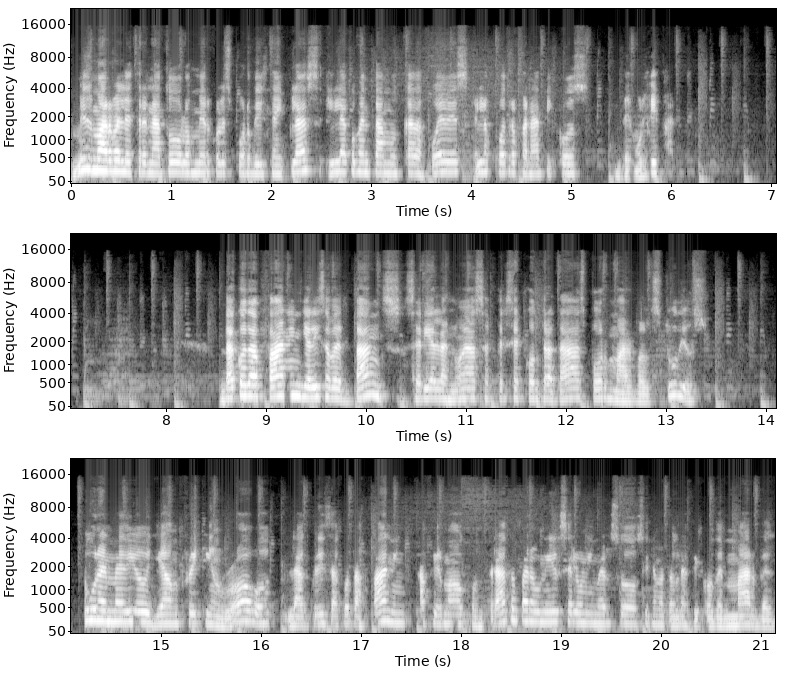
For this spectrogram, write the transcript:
Miss Marvel estrena todos los miércoles por Disney Plus y la comentamos cada jueves en los cuatro fanáticos de Multifan. Dakota Fanning y Elizabeth Banks serían las nuevas actrices contratadas por Marvel Studios. Según el medio Young Freaking Robot, la actriz Dakota Fanning ha firmado contrato para unirse al universo cinematográfico de Marvel.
